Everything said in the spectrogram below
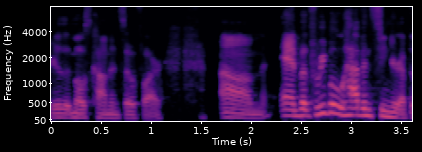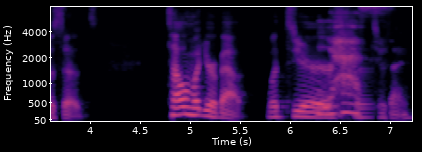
you're the most common so far. Um, and but for people who haven't seen your episodes, tell them what you're about. What's your, yes. what's your thing?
